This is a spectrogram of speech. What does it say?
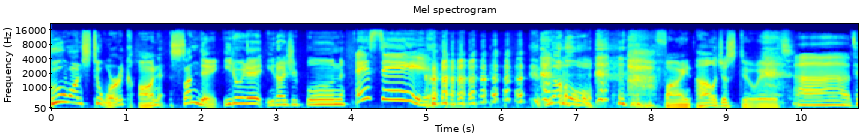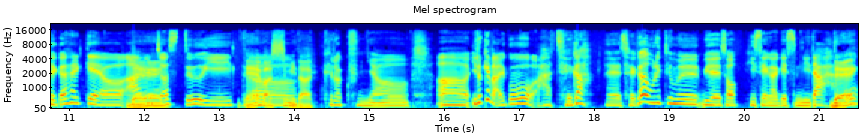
Who wants to work on Sunday? 일요일에 일하실 분? essay. No. Fine, I'll just do it. 아, 제가 할게요. I 네. will just do it. 네, 어, 맞습니다. 그렇군요. 아, 이렇게 말고, 아, 제가, 네, 제가 우리 팀을 위해서 희생하겠습니다. 네.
